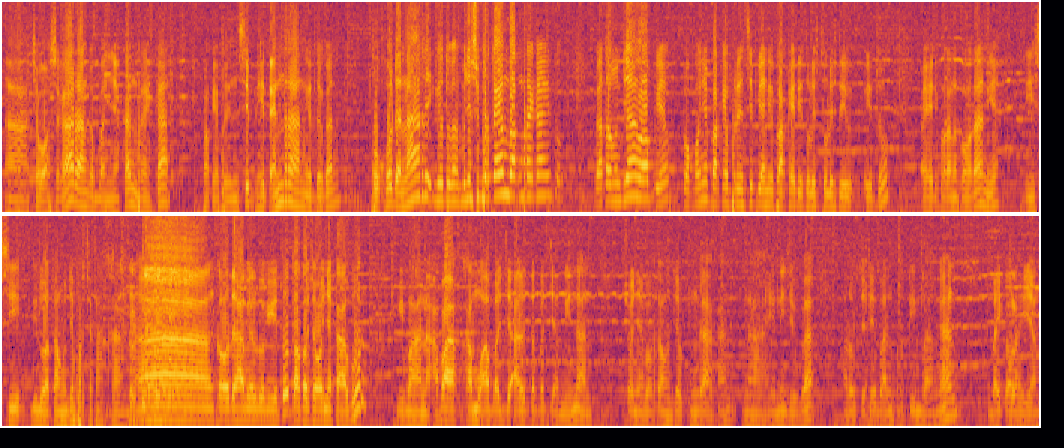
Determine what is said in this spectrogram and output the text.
Nah cowok sekarang kebanyakan mereka pakai prinsip hit and run gitu kan. Pukul dan lari gitu kan. Banyak super tembak mereka itu. Nggak tanggung jawab ya. Pokoknya pakai prinsip yang dipakai ditulis-tulis di itu kayak di koran-koran ya isi di luar tanggung jawab percetakan. Nah, kalau udah hamil begitu, tato cowoknya kabur, gimana? Apa kamu apa dapat jaminan? Cowoknya bakal tanggung jawab enggak kan? Nah, ini juga harus jadi bahan pertimbangan baik oleh yang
